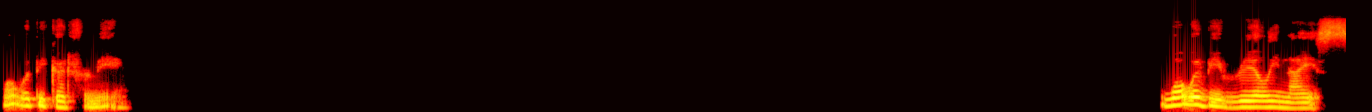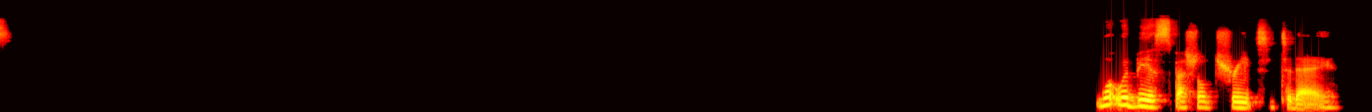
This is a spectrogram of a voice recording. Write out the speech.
What would be good for me? What would be really nice? What would be a special treat today?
